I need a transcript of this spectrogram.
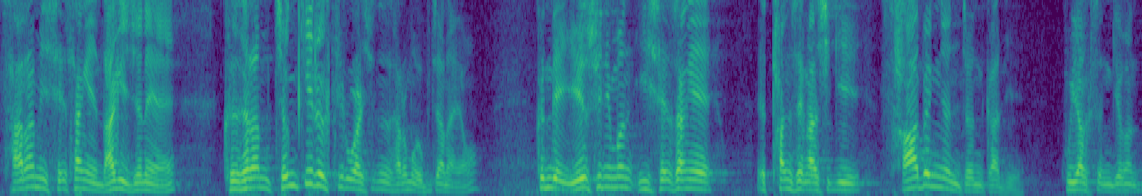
사람이 세상에 나기 전에 그 사람 전기를 기록할 수 있는 사람은 없잖아요. 근데 예수님은 이 세상에 탄생하시기 400년 전까지 구약 성경은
